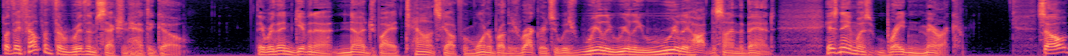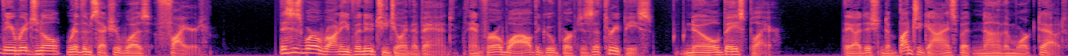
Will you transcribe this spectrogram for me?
but they felt that the rhythm section had to go. They were then given a nudge by a talent scout from Warner Brothers Records who was really, really, really hot to sign the band. His name was Braden Merrick. So the original rhythm section was fired. This is where Ronnie Vannucci joined the band, and for a while the group worked as a three-piece. No bass player. They auditioned a bunch of guys, but none of them worked out.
